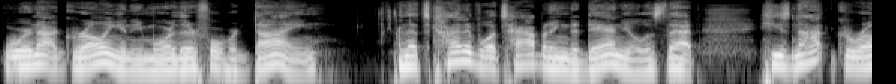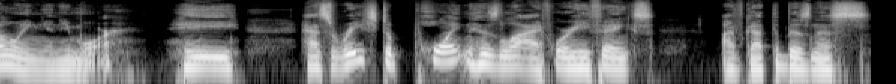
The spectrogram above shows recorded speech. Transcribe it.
We're not growing anymore. Therefore we're dying. And that's kind of what's happening to Daniel is that he's not growing anymore. He has reached a point in his life where he thinks, I've got the business.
